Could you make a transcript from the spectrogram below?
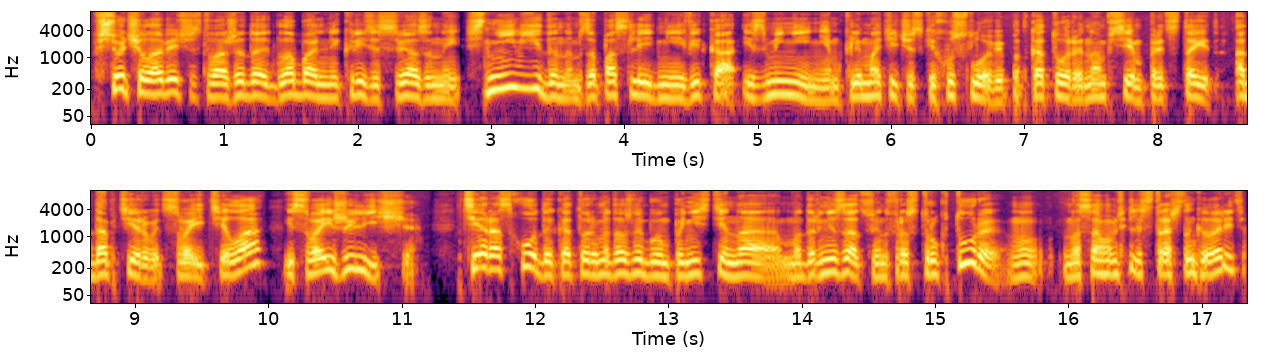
Все человечество ожидает глобальный кризис, связанный с невиданным за последние века изменением климатических условий, под которые нам всем предстоит адаптировать свои тела и свои жилища те расходы, которые мы должны будем понести на модернизацию инфраструктуры, ну, на самом деле страшно говорить,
